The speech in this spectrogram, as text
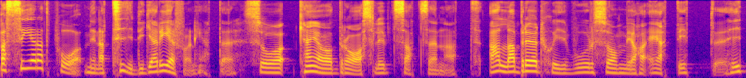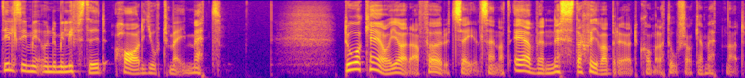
baserat på mina tidigare erfarenheter så kan jag dra slutsatsen att alla brödskivor som jag har ätit hittills under min livstid har gjort mig mätt. Då kan jag göra förutsägelsen att även nästa skiva bröd kommer att orsaka mättnad.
